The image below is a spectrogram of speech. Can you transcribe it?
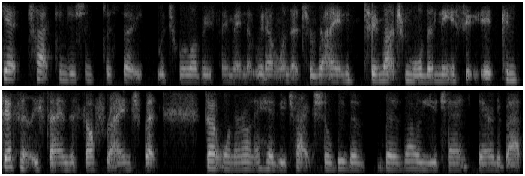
get track conditions to suit, which will obviously mean that we don't want it to rain too much more than this. It, it can definitely stay in the soft range, but don't want her on a heavy track. She'll be the, the value chance there at about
